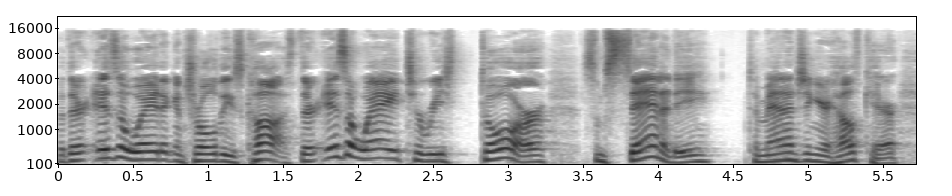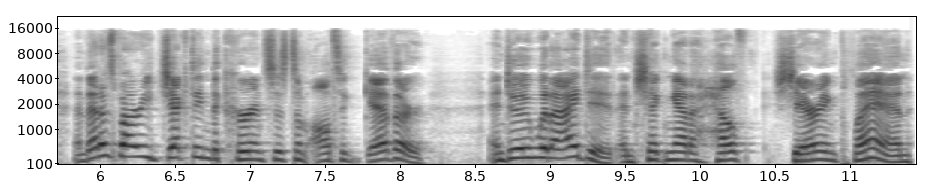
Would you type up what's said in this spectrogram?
But there is a way to control these costs. There is a way to restore some sanity to managing your health care, and that is by rejecting the current system altogether and doing what I did and checking out a health sharing plan.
